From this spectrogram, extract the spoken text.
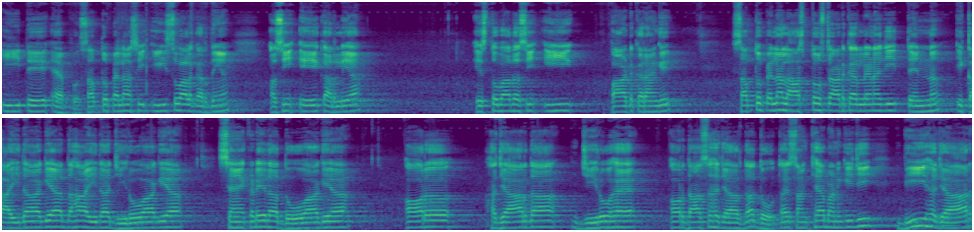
ਈ ਤੇ ਐਫ ਸਭ ਤੋਂ ਪਹਿਲਾਂ ਅਸੀਂ ਈ ਸਵਾਲ ਕਰਦੇ ਹਾਂ। ਅਸੀਂ ਏ ਕਰ ਲਿਆ। ਇਸ ਤੋਂ ਬਾਅਦ ਅਸੀਂ ਈ ਪਾਰਟ ਕਰਾਂਗੇ। ਸਭ ਤੋਂ ਪਹਿਲਾਂ ਲਾਸਟ ਤੋਂ ਸਟਾਰਟ ਕਰ ਲੈਣਾ ਜੀ। 3 ਇਕਾਈ ਦਾ ਆ ਗਿਆ, ਦਹਾਈ ਦਾ 0 ਆ ਗਿਆ, ਸੈਂਕੜੇ ਦਾ 2 ਆ ਗਿਆ ਔਰ ਹਜ਼ਾਰ ਦਾ ਜੀਰੋ ਹੈ ਔਰ 10000 ਦਾ 2 ਤਾਂ ਇਹ ਸੰਖਿਆ ਬਣ ਗਈ ਜੀ 20000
